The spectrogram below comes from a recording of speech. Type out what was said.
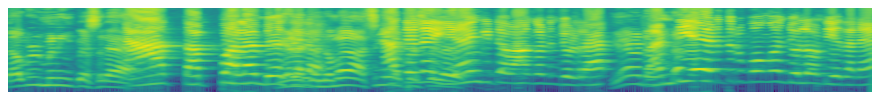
டபுள் மீனிங் பேசுற? நான் தப்பாலாம் பேசல. அதனே பேசுற. என்கிட்ட வாங்கன்னு சொல்ற? வண்டியே எடுத்துட்டு போங்கன்னு சொல்ல வேண்டியதானே.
